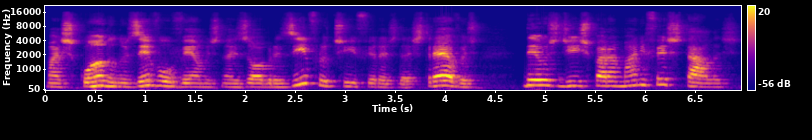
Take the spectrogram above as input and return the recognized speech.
mas quando nos envolvemos nas obras infrutíferas das trevas, Deus diz para manifestá-las.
